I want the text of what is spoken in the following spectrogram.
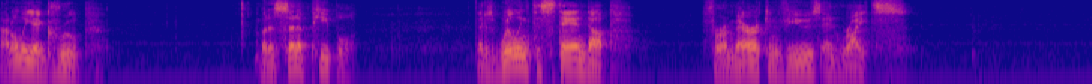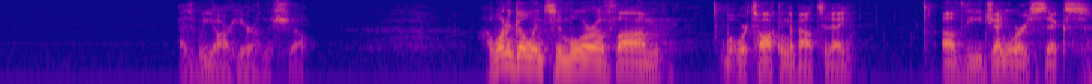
not only a group, but a set of people that is willing to stand up for American views and rights as we are here on the show. I want to go into more of um, what we're talking about today of the January 6th,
